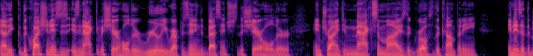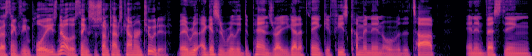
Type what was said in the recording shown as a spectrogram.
Now, the, the question is, is: Is an activist shareholder really representing the best interest of the shareholder and trying to maximize the growth of the company? And is it the best thing for the employees? No, those things are sometimes counterintuitive. But it re- I guess it really depends, right? You got to think if he's coming in over the top and investing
